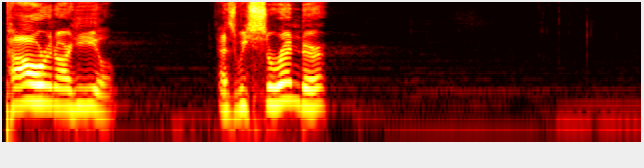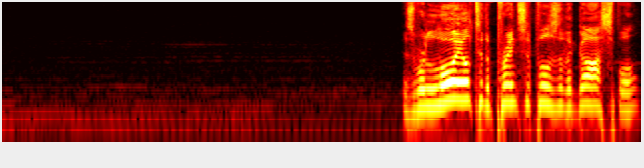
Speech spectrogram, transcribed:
power in our heel. As we surrender, as we're loyal to the principles of the gospel,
